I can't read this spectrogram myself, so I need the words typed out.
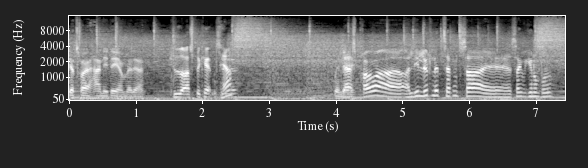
Jeg tror, jeg har en idé om, hvad det er. lyder også bekendt, Ja. jeg. Men, lad øh, os prøve at, at lige lytte lidt til den, så, øh, så kan vi give nogle bud.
